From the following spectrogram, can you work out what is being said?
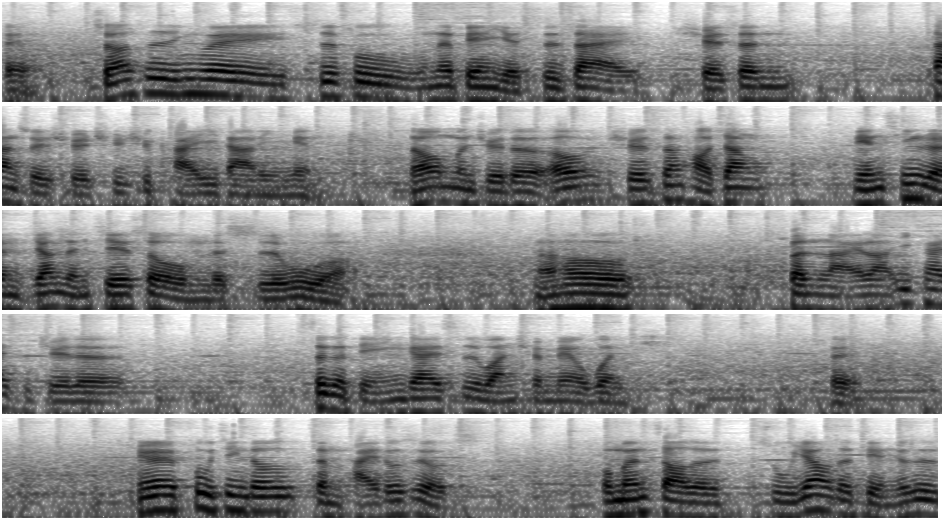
对，主要是因为师傅那边也是在学生淡水学区去开意大利面，然后我们觉得哦，学生好像年轻人比较能接受我们的食物啊，然后本来啦，一开始觉得这个点应该是完全没有问题，对，因为附近都整排都是有。我们找的主要的点就是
